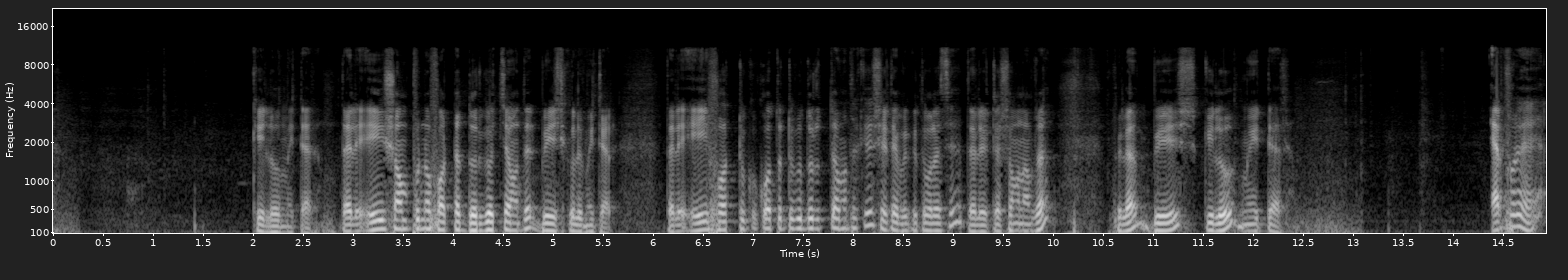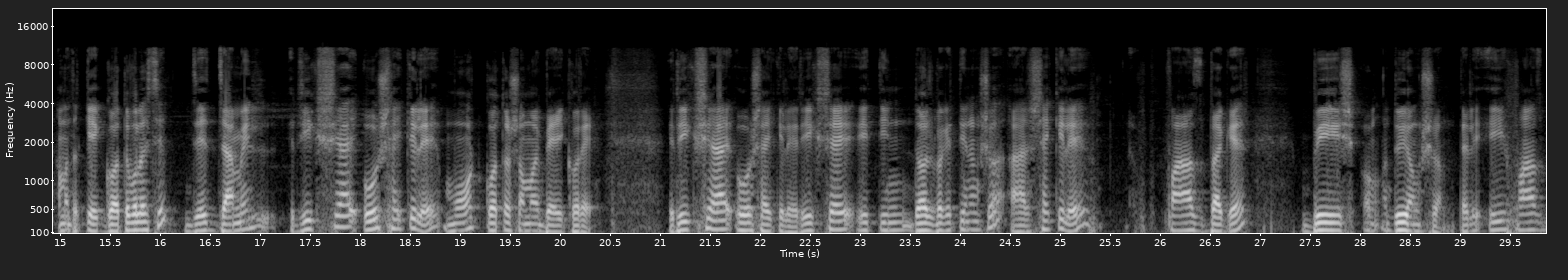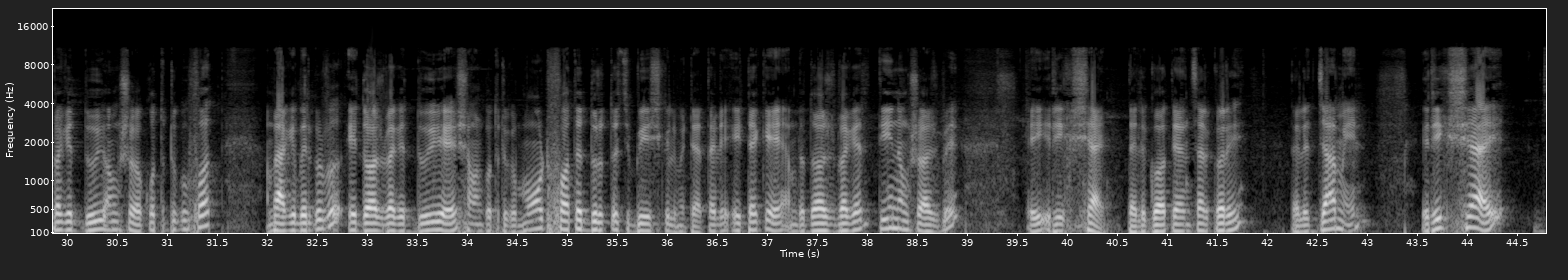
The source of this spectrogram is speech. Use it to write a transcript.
কিলোমিটার। তাহলে এই সম্পূর্ণ ফটটার দৈর্ঘ্য হচ্ছে আমাদের বিশ কিলোমিটার। তাহলে এই ফটটুকু কতটুকু দূরত্ব আমাদেরকে সেটা বের করতে বলেছে। তাহলে এটা সমান আমরা পেলাম বিশ কিলোমিটার। এরপরে আমাদেরকে গত বলেছে যে জামিল রিক্সায় ও সাইকেলে মোট কত সময় ব্যয় করে? রিক্সায় ও সাইকেলে রিক্সায় এই তিন, দশ ভাগের তিন অংশ আর সাইকেলে পাঁচ ভাগের বিশ দুই অংশ। তাহলে এই পাঁচ ভাগের দুই অংশ কতটুকু পথ? আমরা আগে বের করব। এই দশ ভাগের দুই এর সমান কতটুকু? মোট পথের দূরত্ব হচ্ছে বিশ কিলোমিটার। তাহলে এটাকে আমরা দশ ভাগের তিন অংশ আসবে এই রিক্সায় তাহলে গত অ্যান্সার করি। তাহলে জামিল রিক্সায়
